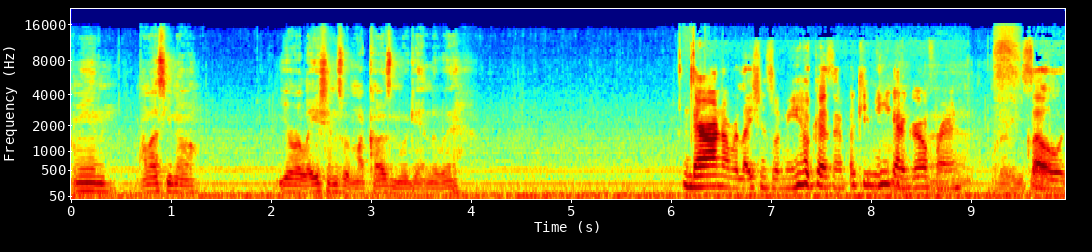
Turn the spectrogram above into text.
I mean, unless you know, your relations with my cousin would get in the way. There are no relations with me. Your cousin, fuck you, mean he got a girlfriend. Whatever you call So All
